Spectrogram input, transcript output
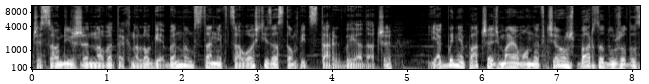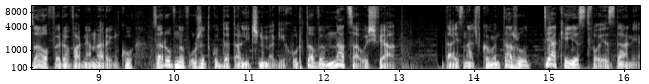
Czy sądzisz, że nowe technologie będą w stanie w całości zastąpić starych wyjadaczy? Jakby nie patrzeć, mają one wciąż bardzo dużo do zaoferowania na rynku, zarówno w użytku detalicznym, jak i hurtowym na cały świat. Daj znać w komentarzu, jakie jest Twoje zdanie.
